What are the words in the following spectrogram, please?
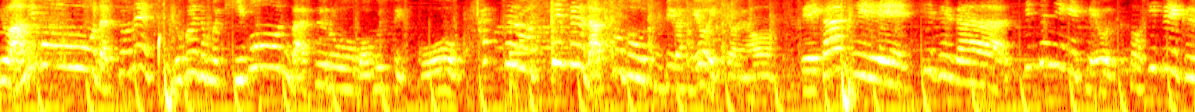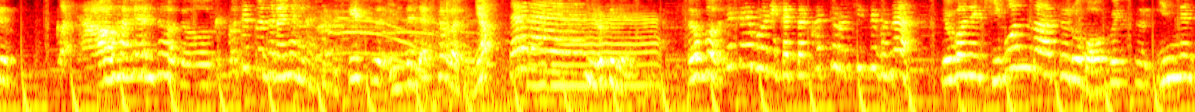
이 아미고 나초는 요거는 정말 기본 맛으로 먹을 수 있고 카트로 치즈 나초도 준비가 되어 있어요. 네 가지의 치즈가 시즈닝이 되어 있어서 치즈 그 꺼적하면서도 그 꼬들꼬들한 향을 같이 느낄 수 있는 나초거든요. 짜라란 이렇게 되어 있습니다. 요거 색깔 보니까 딱 카트로 치즈구나. 요거는 기본 맛으로 먹을 수 있는.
